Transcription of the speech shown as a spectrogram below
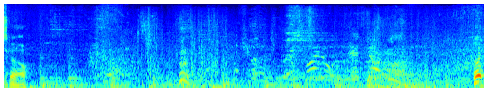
Let's go. Oh.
